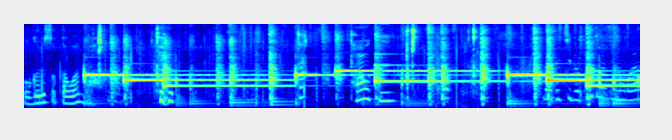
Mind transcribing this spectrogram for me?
버그를 썼다고 한다. 버그. 나 대체 몇 번 떨어지는 거야?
